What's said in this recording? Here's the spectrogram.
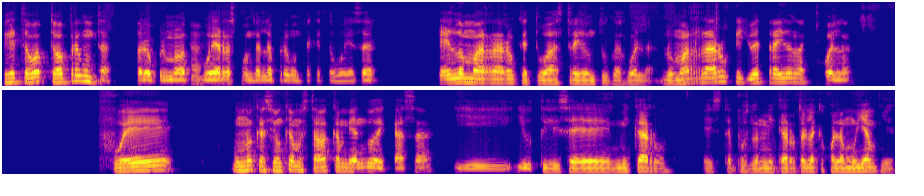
fíjate te, voy, a preguntar, pero primero voy a responder la pregunta que te voy a hacer. ¿Qué es lo más raro que tú has traído en tu cajuela? Lo más raro que yo he traído en la cajuela fue una ocasión que me estaba cambiando de casa y, utilicé mi carro. Este, pues mi carro trae la cajuela muy amplia.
